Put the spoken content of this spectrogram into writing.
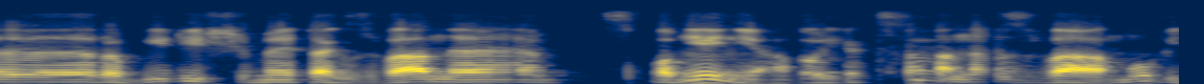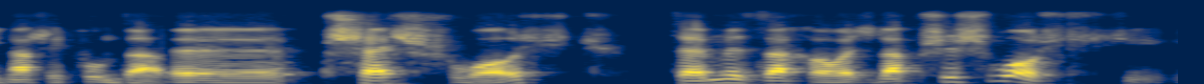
E, robiliśmy tak zwane wspomnienia, bo jak sama nazwa mówi naszej fundacji, e, przeszłość chcemy zachować dla przyszłości.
